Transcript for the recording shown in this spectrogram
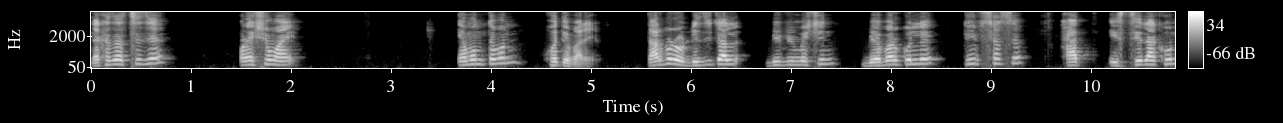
দেখা যাচ্ছে যে অনেক সময় এমন তেমন হতে পারে। তারপরও ডিজিটাল বিপি মেশিন ব্যবহার করলে টিপস আছে, হাত স্থির রাখুন,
